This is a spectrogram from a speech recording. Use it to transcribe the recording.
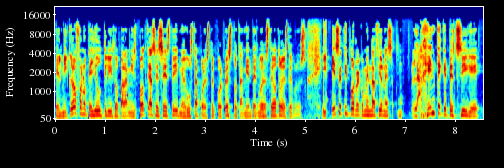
el micrófono que yo utilizo para mis podcasts es este y me gusta por esto y por esto. También tengo este otro y este por eso. Y ese tipo de recomendaciones, la gente que te sigue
